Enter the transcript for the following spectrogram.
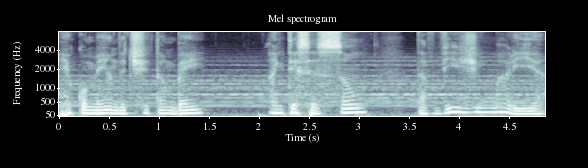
Recomenda-te também a intercessão da Virgem Maria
